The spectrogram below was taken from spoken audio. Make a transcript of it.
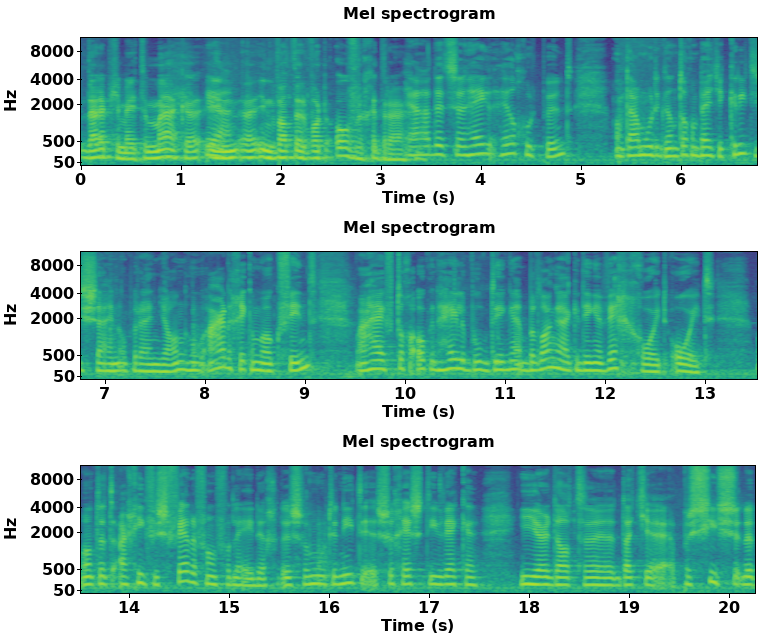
daar heb je mee te maken Ja. in, eh, in wat er wordt overgedragen. Ja, dit is een heel, heel goed punt. Want daar moet ik dan toch een beetje kritisch zijn op Rijn-Jan. Hoe aardig ik hem ook vind. Maar hij heeft toch ook een heleboel dingen, belangrijke dingen weggegooid ooit. Want het archief is verre van volledig. Dus we moeten niet de suggestie wekken hier dat, eh, dat je precies de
